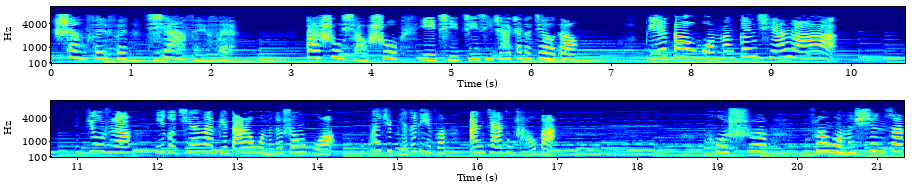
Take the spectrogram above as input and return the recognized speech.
上飞飞，下飞飞。大树、小树一起叽叽喳喳的叫道：“别到我们跟前来！”就是啊，你可千万别打扰我们的生活，快去别的地方安家筑巢吧。可是，让我们现在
